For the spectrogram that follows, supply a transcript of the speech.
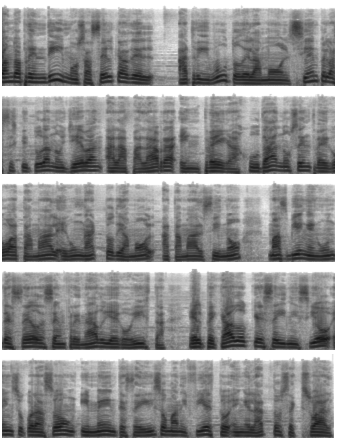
Cuando aprendimos acerca del atributo del amor, siempre las escrituras nos llevan a la palabra entrega. Judá no se entregó a Tamal en un acto de amor a Tamal, sino más bien en un deseo desenfrenado y egoísta. El pecado que se inició en su corazón y mente se hizo manifiesto en el acto sexual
